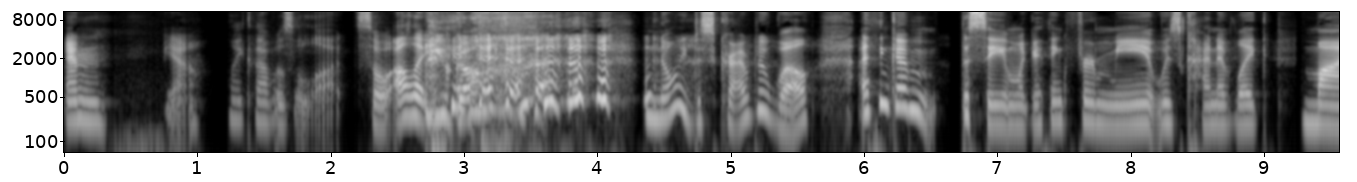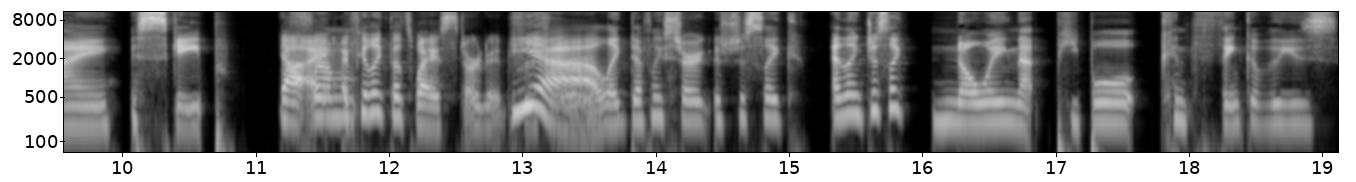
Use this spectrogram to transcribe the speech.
and yeah, like that was a lot. So I'll let you go. no, I described it well. I think I'm the same. Like, I think for me, it was kind of like my escape. yeah, I, I feel like that's why I started. for yeah, sure. like definitely start. It's just like, and like just like knowing that people can think of these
